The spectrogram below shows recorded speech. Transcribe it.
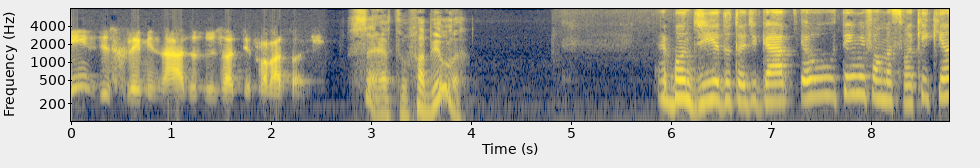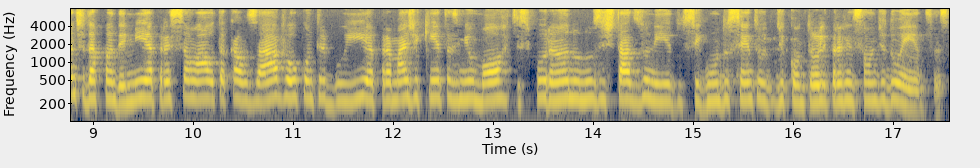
indiscriminado dos anti-inflamatórios. Certo. Fabiola? É, bom dia, doutor Edgar. Eu tenho uma informação aqui que antes da pandemia a pressão alta causava ou contribuía para mais de 500 mil mortes por ano nos Estados Unidos, segundo o Centro de Controle e Prevenção de Doenças.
